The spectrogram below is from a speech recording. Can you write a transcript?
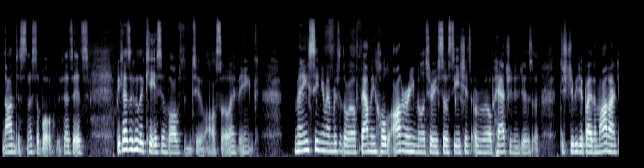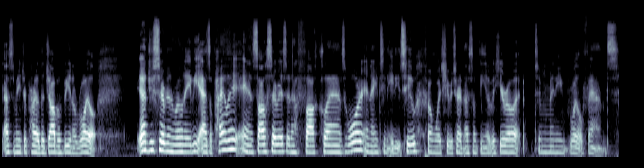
non-dismissible because it's because of who the case involves into also i think. Many senior members of the royal family hold honorary military associations or royal patronages distributed by the monarch as a major part of the job of being a royal Andrew served in the Royal Navy as a pilot and saw service in the Falklands War in 1982, from which he returned as something of a hero to many royal fans.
